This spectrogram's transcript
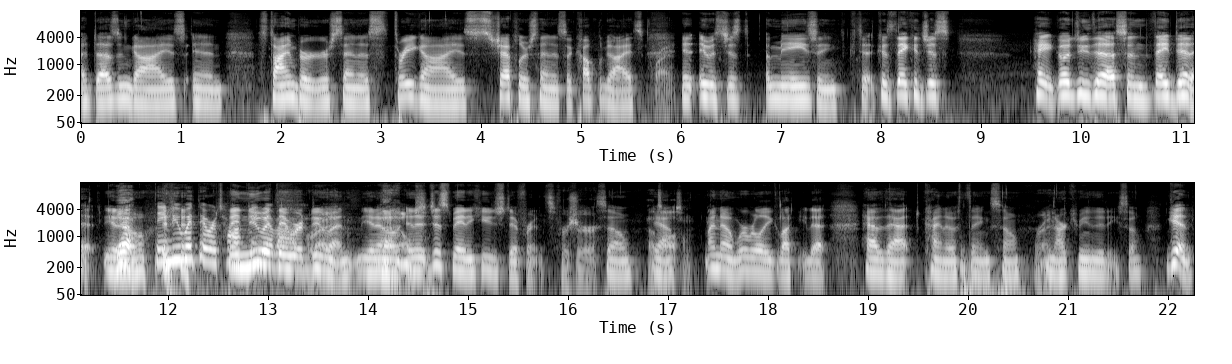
a dozen guys, and Steinberger sent us three guys. Scheffler sent us a couple guys. Right. It, it was just amazing because they could just, hey, go do this, and they did it. You Yeah. know, They knew what they were talking. they knew talking what they about. were Right. doing. You know, and it just made a huge difference. For sure. So That's yeah, awesome. I know we're really lucky to have that kind of thing. So Right. in our community. So again,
